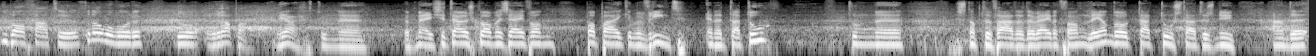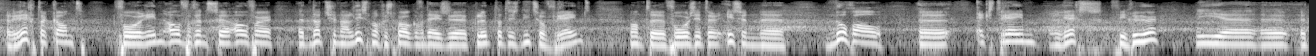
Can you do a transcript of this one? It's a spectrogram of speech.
Die bal gaat uh, genomen worden door Rappa. Ja, toen uh, het meisje thuis kwam en zei van... Papa, ik heb een vriend en een tattoo. Toen snapt de vader er weinig van. Leandro Tatou staat dus nu aan de rechterkant voorin. Overigens over het nationalisme gesproken van deze club. Dat is niet zo vreemd. Want de voorzitter is een nogal extreem rechts figuur. Die het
